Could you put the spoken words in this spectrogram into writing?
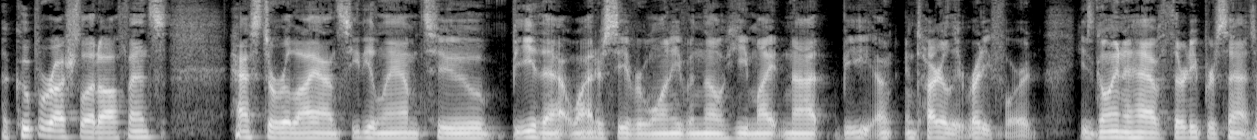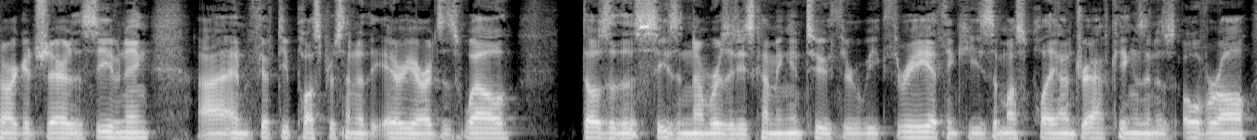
a Cooper Rush led offense has to rely on CeeDee Lamb to be that wide receiver one, even though he might not be uh, entirely ready for it. He's going to have 30% target share this evening uh, and 50 plus percent of the air yards as well. Those are the season numbers that he's coming into through week three. I think he's a must play on DraftKings and is overall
